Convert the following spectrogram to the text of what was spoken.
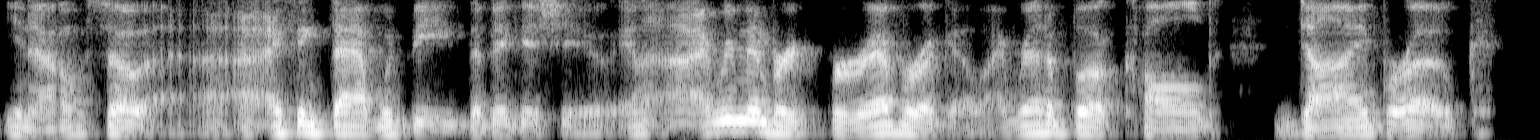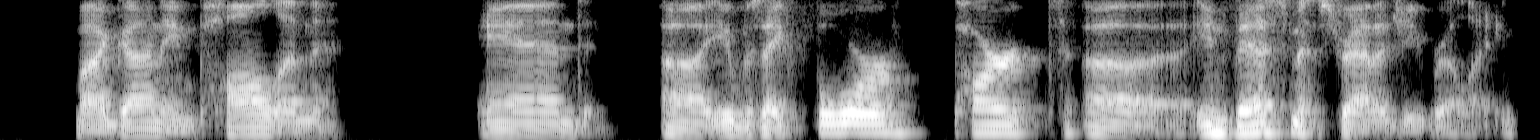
you know so I, I think that would be the big issue and i remember forever ago i read a book called die broke by a guy named Pollan and uh, it was a four part uh, investment strategy, really.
